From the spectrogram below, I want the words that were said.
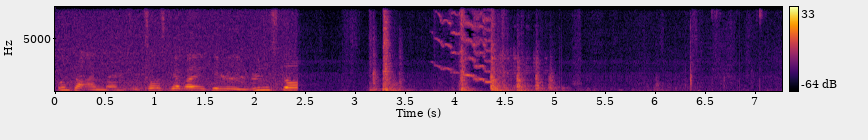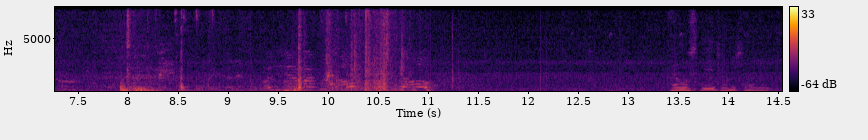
unter anderem. Zu Zost, ich habe einen Termin in Wünsdorf. Er muss nicht um sein.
